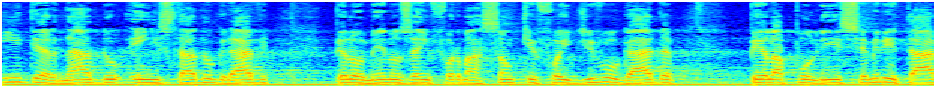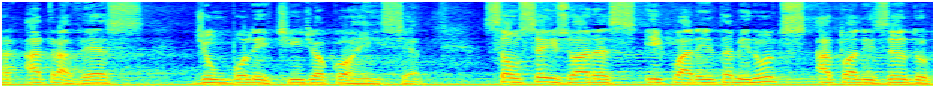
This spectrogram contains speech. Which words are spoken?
internado em estado grave, pelo menos a informação que foi divulgada pela Polícia Militar através de um boletim de ocorrência. São 6 horas e 40 minutos, atualizando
